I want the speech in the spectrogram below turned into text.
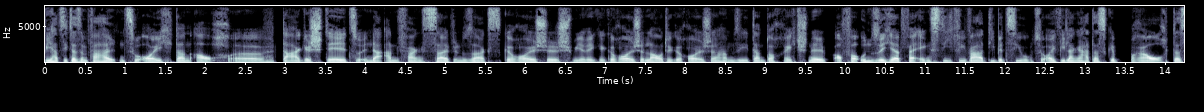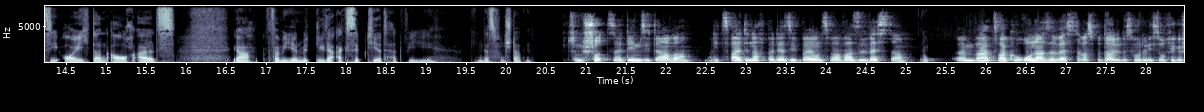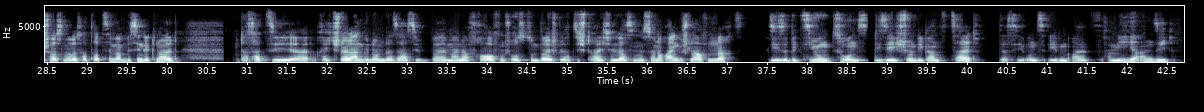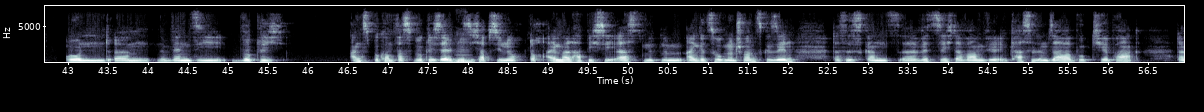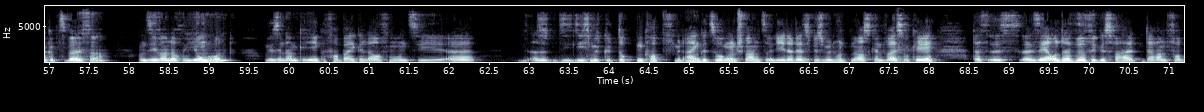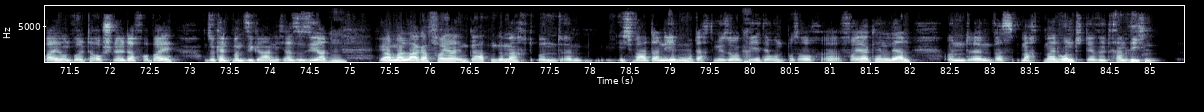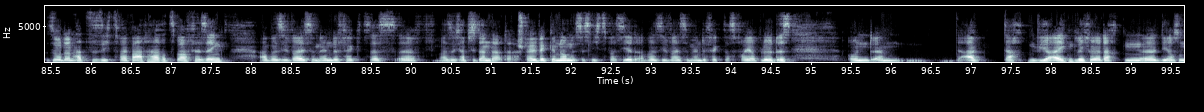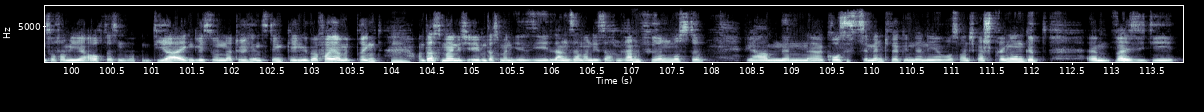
Wie hat sich das im Verhalten zu euch dann auch äh, dargestellt, so in der Anfangszeit, wenn du sagst, Geräusche, schwierige Geräusche, laute Geräusche, haben sie dann doch recht schnell auch verunsichert, verängstigt? Wie war die Beziehung zu euch? Wie lange hat das gebraucht, dass sie euch dann auch als ja, Familienmitglieder akzeptiert hat? Wie ging das vonstatten? Zum Schutz, seitdem sie da war. Die zweite Nacht, bei der sie bei uns war, war Silvester. Oh. Ähm, war zwar Corona-Silvester, was bedeutet, es wurde nicht so viel geschossen, aber es hat trotzdem mal ein bisschen geknallt. Das hat sie äh, recht schnell angenommen. Da saß sie bei meiner Frau auf dem Schoß zum Beispiel, hat sich streicheln lassen und ist dann auch eingeschlafen nachts. Diese Beziehung zu uns, die sehe ich schon die ganze Zeit, dass sie uns eben als Familie ansieht. Und ähm, wenn sie wirklich Angst bekommt, was wirklich selten mhm. ist, ich habe sie noch, doch einmal habe ich sie erst mit einem eingezogenen Schwanz gesehen. Das ist ganz äh, witzig. Da waren wir in Kassel im Sauerburg Tierpark. Da gibt's Wölfe und sie war noch ein Junghund. Und wir sind am Gehege vorbeigelaufen und sie, äh, also die, die ist mit geducktem Kopf, mit mhm. eingezogenem Schwanz und jeder, der sich ein bisschen mit Hunden auskennt, weiß, okay, das ist äh, sehr unterwürfiges Verhalten daran vorbei und wollte auch schnell da vorbei. Und so kennt man sie gar nicht. Also sie hat, mhm. wir haben mal Lagerfeuer im Garten gemacht und ähm, ich war daneben und dachte mir so, okay, der Hund muss auch äh, Feuer kennenlernen. Und ähm, was macht mein Hund? Der will dran riechen. So, dann hat sie sich zwei Barthaare zwar versenkt, aber sie weiß im Endeffekt, dass, äh, also ich habe sie dann da, da schnell weggenommen, es ist nichts passiert, aber sie weiß im Endeffekt, dass Feuer blöd ist. Und ähm, da dachten wir eigentlich oder dachten äh, die aus unserer Familie auch, dass ein Tier eigentlich so einen natürlichen Instinkt gegenüber Feuer mitbringt. Mhm. Und das meine ich eben, dass man ihr sie langsam an die Sachen ranführen musste. Wir haben ein äh, großes Zementwerk in der Nähe, wo es manchmal Sprengungen gibt, ähm, weil sie die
